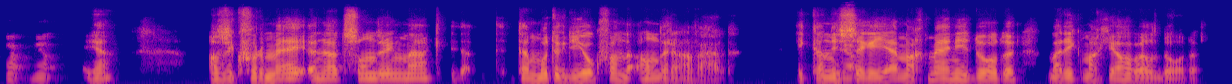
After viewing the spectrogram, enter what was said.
Ja, ja. Ja? Als ik voor mij een uitzondering maak, dan moet ik die ook van de ander aanvaarden. Ik kan niet zeggen, jij mag mij niet doden, maar ik mag jou wel doden.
